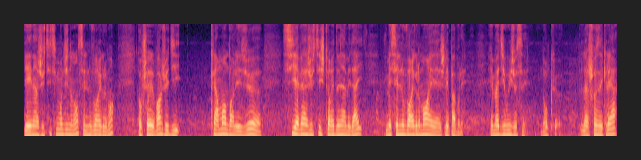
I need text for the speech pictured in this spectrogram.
y a une injustice? Ils m'ont dit non, non, c'est le nouveau règlement. Donc je suis allé le voir, je lui ai dit clairement dans les yeux s'il y avait injustice, je t'aurais donné la médaille. Mais c'est le nouveau règlement et je ne l'ai pas volé. Et il m'a dit oui, je sais. Donc la chose est claire.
